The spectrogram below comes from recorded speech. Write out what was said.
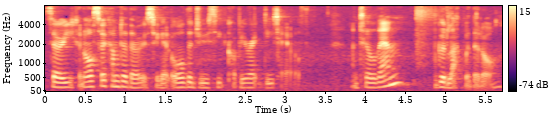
So you can also come to those to get all the juicy copyright details. Until then, good luck with it all.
